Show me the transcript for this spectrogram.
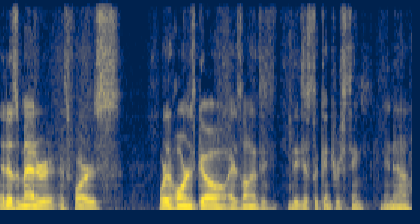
It doesn't matter as far as where the horns go, as long as they, just look interesting, you know.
